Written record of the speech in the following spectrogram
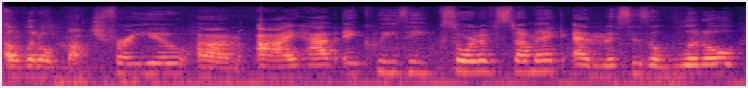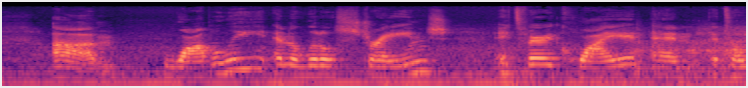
a little much for you. Um, I have a queasy sort of stomach, and this is a little um, wobbly and a little strange. It's very quiet, and it's a.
